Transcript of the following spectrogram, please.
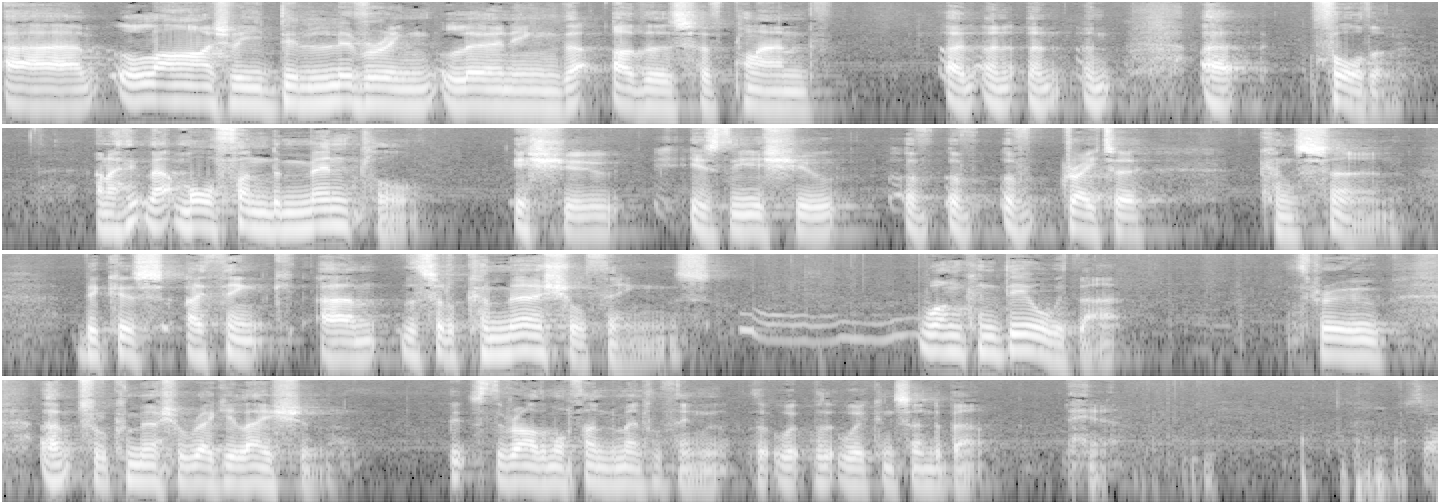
um, largely delivering learning that others have planned and, and, and, uh, for them. And I think that more fundamental issue is the issue of, of, of greater concern. Because I think um, the sort of commercial things, one can deal with that through um, sort of commercial regulation. It's the rather more fundamental thing that, that, we're, that we're concerned about here. So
